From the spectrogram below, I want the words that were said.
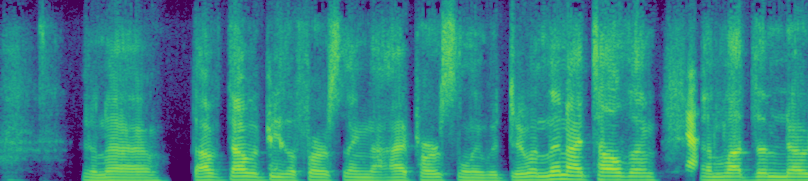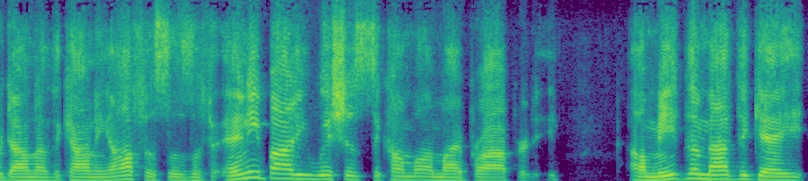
you know, that that would be the first thing that I personally would do, and then I'd tell them and let them know down at the county offices if anybody wishes to come on my property, I'll meet them at the gate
